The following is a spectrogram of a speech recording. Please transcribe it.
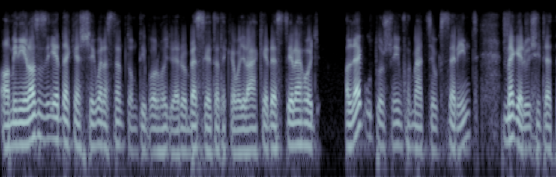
aminél az az érdekesség van, ezt nem tudom Tibor, hogy erről beszéltetek-e, vagy rákérdeztél-e, hogy a legutolsó információk szerint megerősített,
